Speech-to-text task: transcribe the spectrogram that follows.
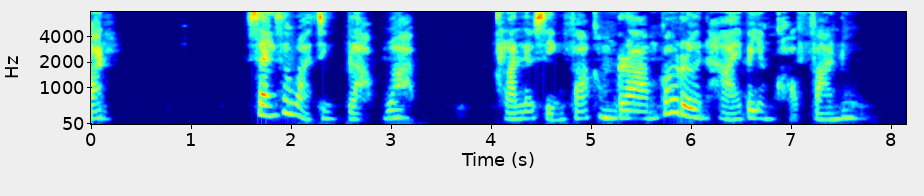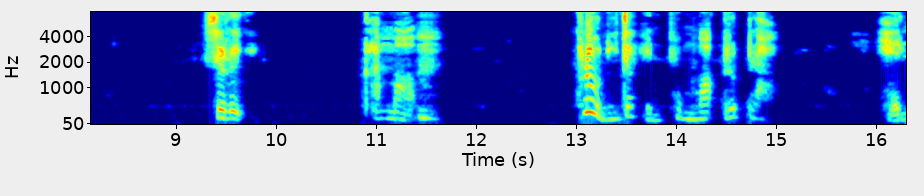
าญแสงสว่างจึงปราบวาบ ครั้นแล้วเสียงฟ้าคำรามก็เรินหายไปยังขอบฟ้านู่นสิริกระหม่อม ครู่นี้จะเห็นภูมิมะหรือเปล่า เห็น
